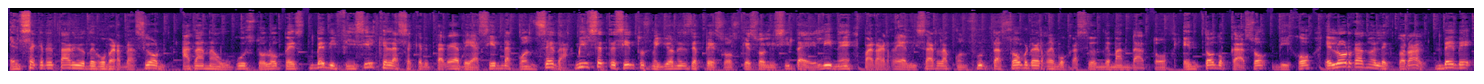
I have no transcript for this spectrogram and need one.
El secretario de Gobernación, Adán Augusto López, ve difícil que la Secretaría de Hacienda conceda 1.700 millones de pesos que solicita el INE para realizar la consulta sobre revocación de mandato. En todo caso, dijo, el órgano electoral debe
